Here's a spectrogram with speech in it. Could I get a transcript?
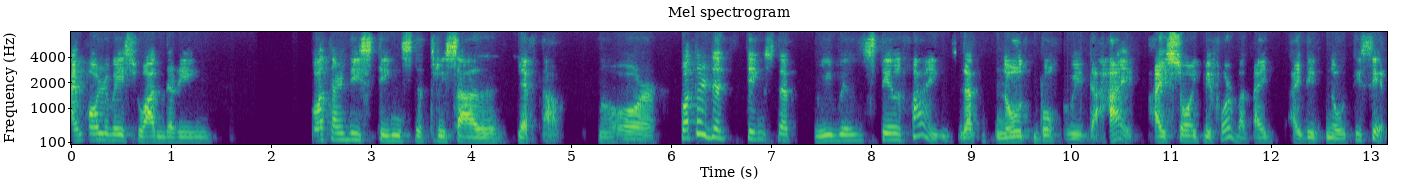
I'm always wondering what are these things that Rizal left out? Or what are the things that we will still find? That notebook with the height. I saw it before, but I, I didn't notice it.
